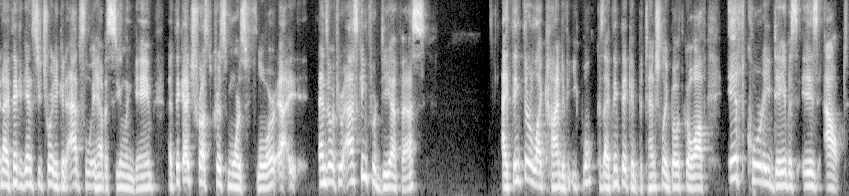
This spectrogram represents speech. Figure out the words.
And I think against Detroit, he could absolutely have a ceiling game. I think I trust Chris Moore's floor. I, and so if you're asking for DFS, I think they're like kind of equal because I think they could potentially both go off. If Corey Davis is out,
